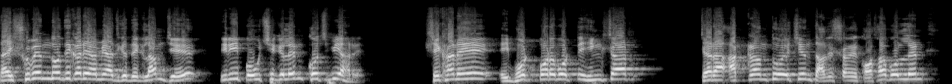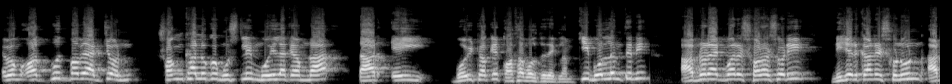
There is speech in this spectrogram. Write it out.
তাই শুভেন্দু অধিকারী আমি আজকে দেখলাম যে, তিনি পৌঁছে গেলেন কোচবিহারে। সেখানে এই ভোট পরবর্তী হিংসার যারা আক্রান্ত হয়েছেন, তাদের সঙ্গে কথা বললেন এবং অদ্ভুতভাবে একজন সংখ্যালঘু মুসলিম মহিলাকে আমরা তার এই বৈঠকে কথা বলতে দেখলাম। কি বললেন তিনি? আপনারা একবারে সরাসরি নিজের কানে শুনুন আর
